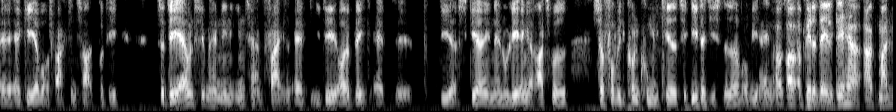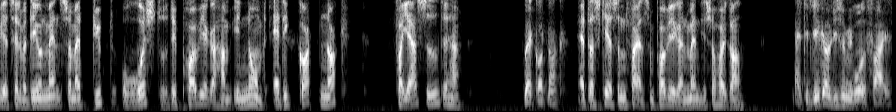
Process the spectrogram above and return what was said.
agerer vores vagtcentral på det. Så det er jo simpelthen en intern fejl, at i det øjeblik, at øh, der sker en annullering af retsmødet, så får vi det kun kommunikeret til et af de steder, hvor vi har anholdt. Og, og Peter Dahl, det her Ahmad, vi har talt med, det er jo en mand, som er dybt rystet. Det påvirker ham enormt. Er det godt nok fra jeres side, det her? Hvad er godt nok? At der sker sådan en fejl, som påvirker en mand i så høj grad? Ja, det ligger jo ligesom i ordet fejl.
